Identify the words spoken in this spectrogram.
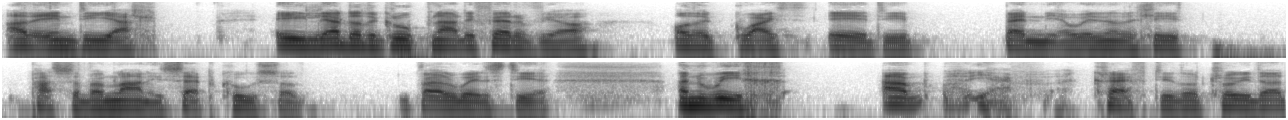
A dde'n deall, eiliad oedd y grŵp na wedi ffurfio, oedd y gwaith Edi benni, a wedyn oedd y lli pasio fe ymlaen i Sepp Cws, oedd fel wedys ti, yn wych. A ie, yeah, crefft i ddod trwy da.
